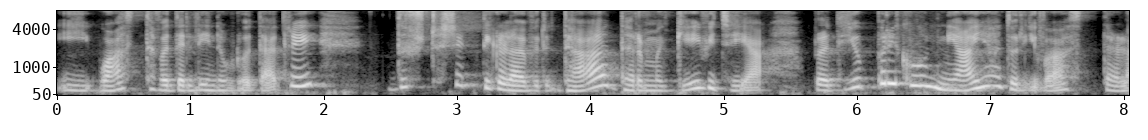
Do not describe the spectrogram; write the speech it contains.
ಈ ವಾಸ್ತವದಲ್ಲಿ ನೋಡೋದಾದರೆ ದುಷ್ಟಶಕ್ತಿಗಳ ವಿರುದ್ಧ ಧರ್ಮಕ್ಕೆ ವಿಜಯ, ಪ್ರತಿಯೊಬ್ಬರಿಗೂ ನ್ಯಾಯ ದೊರೆಯುವ ಸ್ಥಳ.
